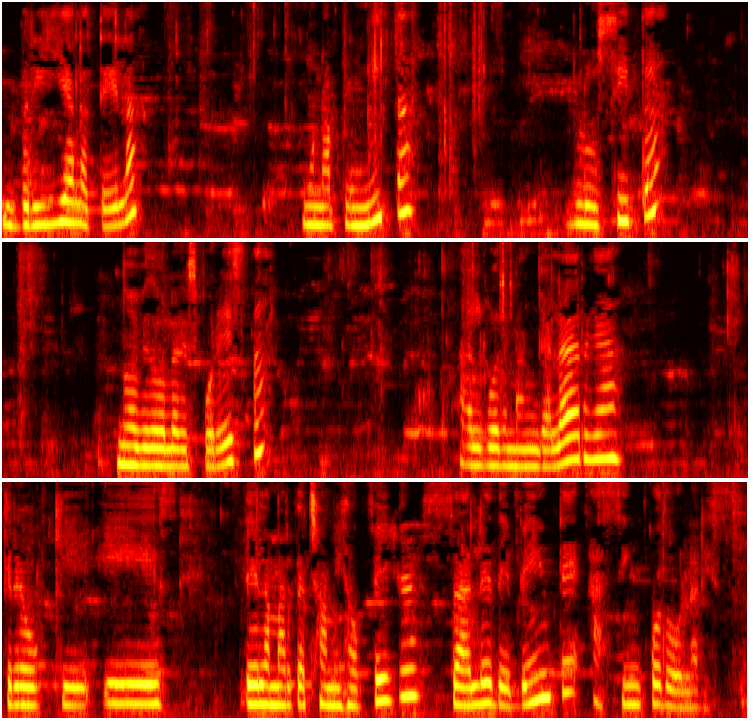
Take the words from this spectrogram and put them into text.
brilla la tela una pumita, blusita, 9 dólares por esta, algo de manga larga, creo que es de la marca Tommy Hilfiger, sale de 20 a 5 dólares.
